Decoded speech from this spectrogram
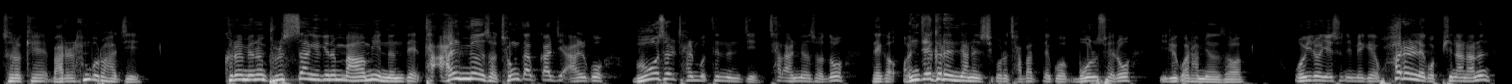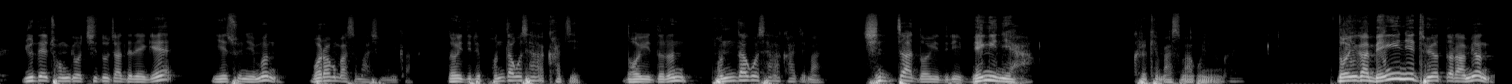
저렇게 말을 함부로 하지. 그러면은 불쌍히 여기는 마음이 있는데 다 알면서 정답까지 알고 무엇을 잘못했는지 잘 알면서도 내가 언제 그랬냐는 식으로 잡아떼고 몰쇠로 일관하면서 오히려 예수님에게 화를 내고 비난하는 유대 종교 지도자들에게 예수님은 뭐라고 말씀하십니까? 너희들이 본다고 생각하지. 너희들은 본다고 생각하지만 진짜 너희들이 맹인이야. 그렇게 말씀하고 있는 거예요. 너희가 맹인이 되었더라면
